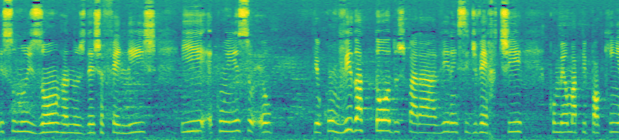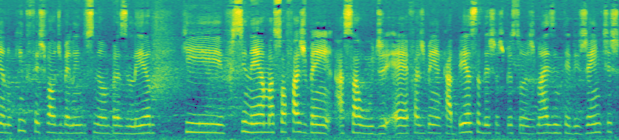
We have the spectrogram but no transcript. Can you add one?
Isso nos honra, nos deixa feliz. E com isso eu eu convido a todos para virem se divertir, comer uma pipoquinha no quinto Festival de Belém do Cinema Brasileiro, que cinema só faz bem à saúde, é, faz bem à cabeça, deixa as pessoas mais inteligentes,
